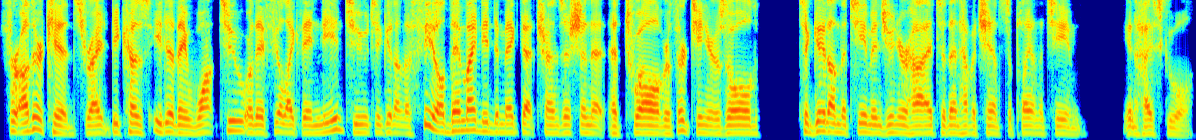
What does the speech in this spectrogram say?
For other kids, right? Because either they want to or they feel like they need to to get on the field, they might need to make that transition at, at 12 or 13 years old to get on the team in junior high to then have a chance to play on the team in high school.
